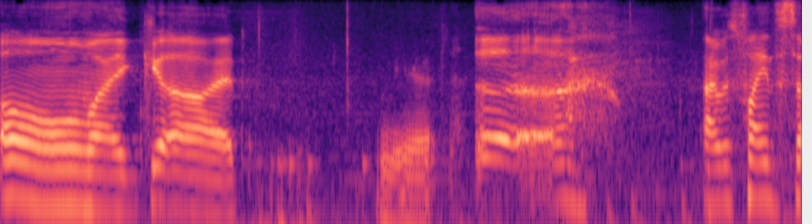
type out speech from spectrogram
oh my god. Yeah. Uh, Ugh. I was playing so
